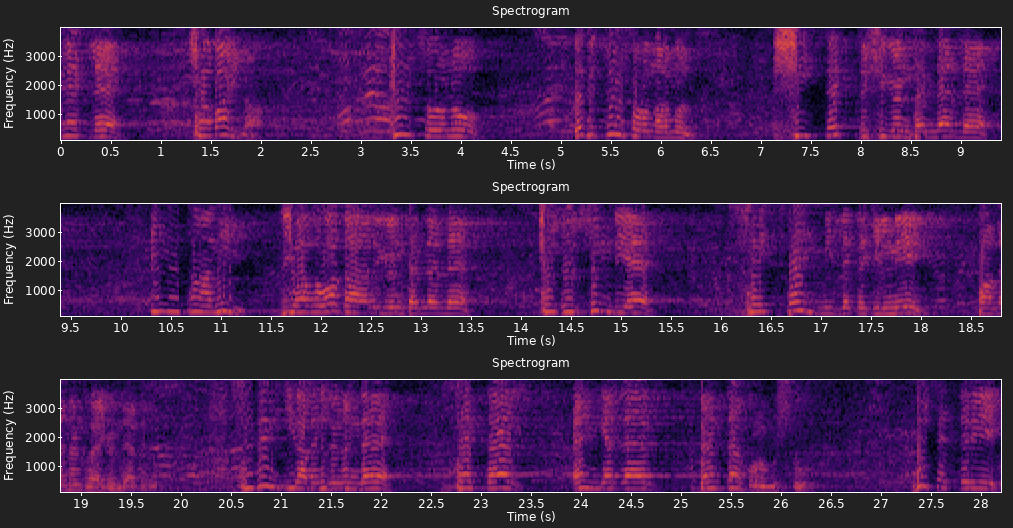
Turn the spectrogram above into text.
emekle, çabayla Kürt sorunu ve bütün sorunlarımız şiddet dışı yöntemlerle insani diyaloğa dayalı yöntemlerle çözülsün diye 80 milletvekilini parlamentoya gönderdiniz. Sizin iradeniz önünde setler, engeller, bentler kurulmuştu. Setleri,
